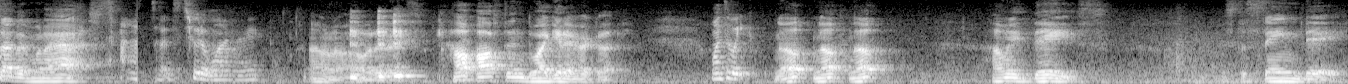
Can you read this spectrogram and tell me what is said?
seventh when I asked. so it's 2 to 1, right? I don't know how it is. How often do I get a haircut? Once a week. No, no, no. How many days? It's the same day.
